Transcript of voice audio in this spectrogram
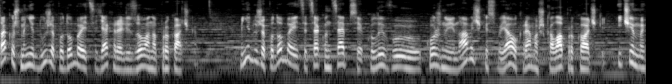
Також мені дуже подобається, як реалізована прокачка. Мені дуже подобається ця концепція, коли в кожної навички своя окрема шкала прокачки, і чим ми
